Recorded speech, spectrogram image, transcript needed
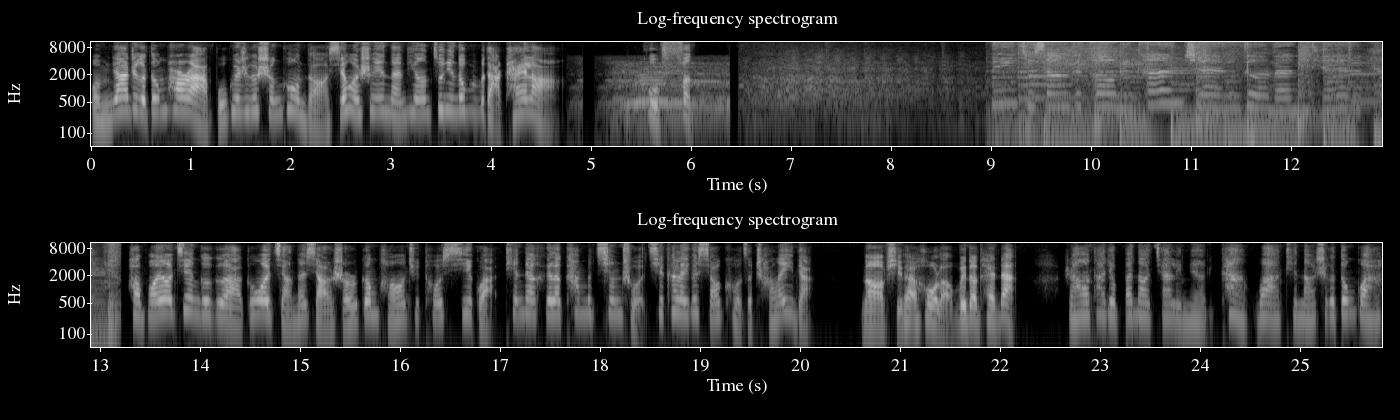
我们家这个灯泡啊，不愧是个声控灯，嫌我声音难听，最近都不打开了。过分。好朋友建哥哥啊，跟我讲他小时候跟朋友去偷西瓜，天太黑了看不清楚，切开了一个小口子，尝了一点，那皮太厚了，味道太淡，然后他就搬到家里面看，哇，天哪，是个冬瓜。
